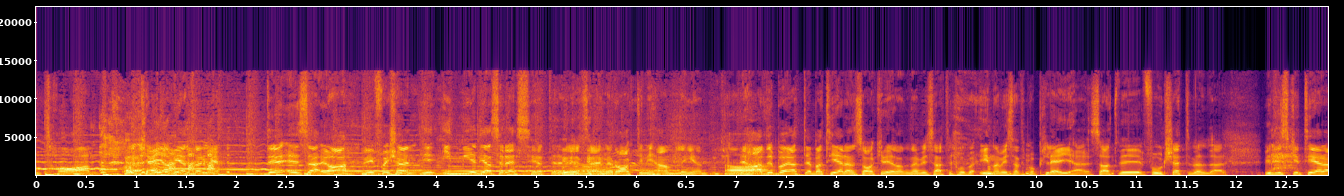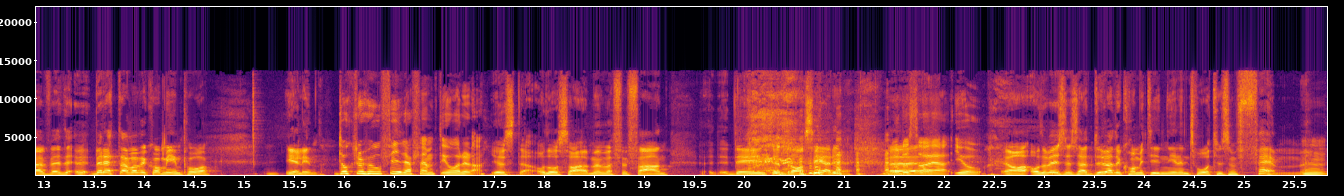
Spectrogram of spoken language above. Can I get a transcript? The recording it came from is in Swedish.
spontant. Okej, jag vet vad du menar. Det är så här, ja, vi får köra en in medias res heter det. det är så här, men rakt in i handlingen. Vi hade börjat debattera en sak redan när vi satte på, innan vi satte på play här, så att vi fortsätter väl där. Vi diskuterar, berätta vad vi kom in på. Elin, Doctor Who firar 50 år idag. just det. Och då sa jag, men vad för fan, det är inte en bra serie. Och då sa jag, jo. Ja, och då visade det sig att du hade kommit in i den 2005.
